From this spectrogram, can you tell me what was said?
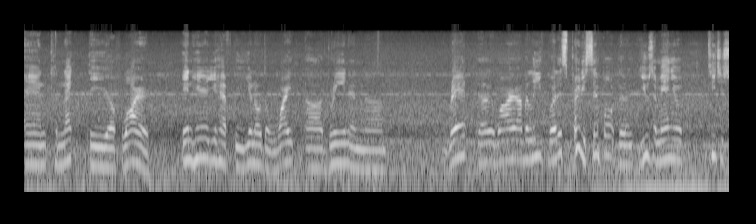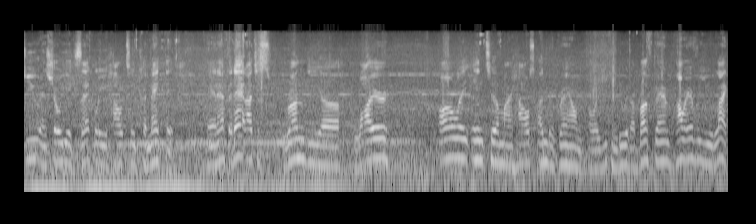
and connect the uh, wire. In here you have the, you know, the white, uh, green and uh, red uh, wire I believe, but it's pretty simple. The user manual teaches you and show you exactly how to connect it. And after that, I just run the uh, wire all the way into my house underground or you can do it above ground however you like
